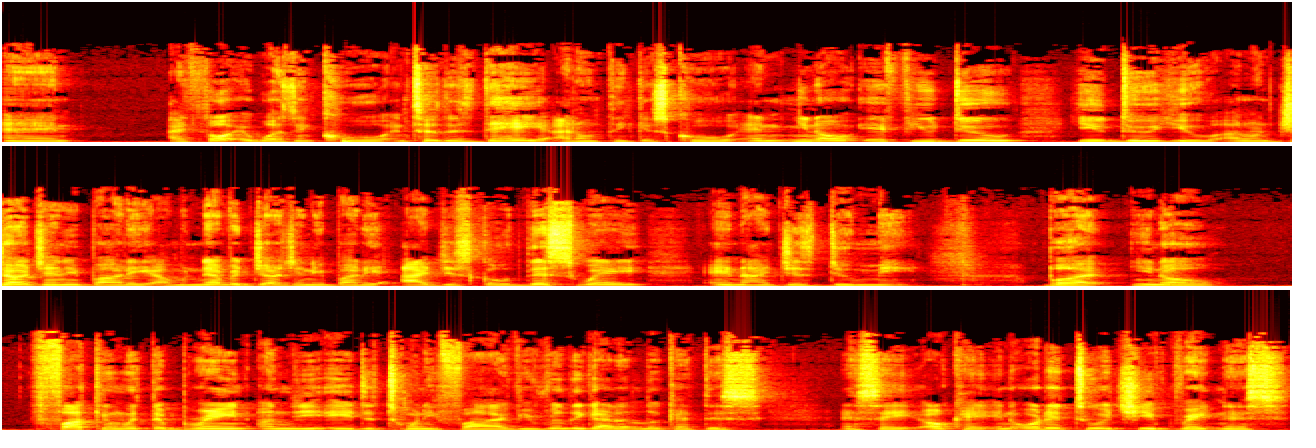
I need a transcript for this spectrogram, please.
and I thought it wasn't cool. And to this day, I don't think it's cool. And, you know, if you do, you do you. I don't judge anybody. I will never judge anybody. I just go this way and I just do me. But, you know, fucking with the brain under the age of 25, you really got to look at this and say, okay, in order to achieve greatness,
